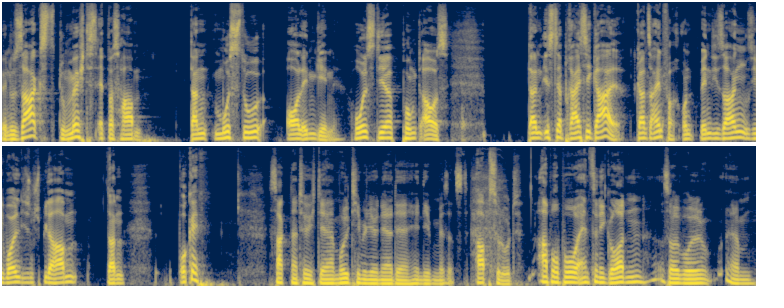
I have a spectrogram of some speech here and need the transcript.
Wenn du sagst, du möchtest etwas haben, dann musst du all in gehen. Holst dir, Punkt aus. Dann ist der Preis egal. Ganz einfach. Und wenn die sagen, sie wollen diesen Spieler haben, dann okay. Sagt natürlich der Multimillionär, der hier neben mir sitzt. Absolut. Apropos Anthony Gordon soll wohl ähm,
